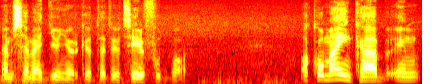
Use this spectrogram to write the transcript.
nem szemedgyönyörködtető célfutball. Akkor már inkább én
